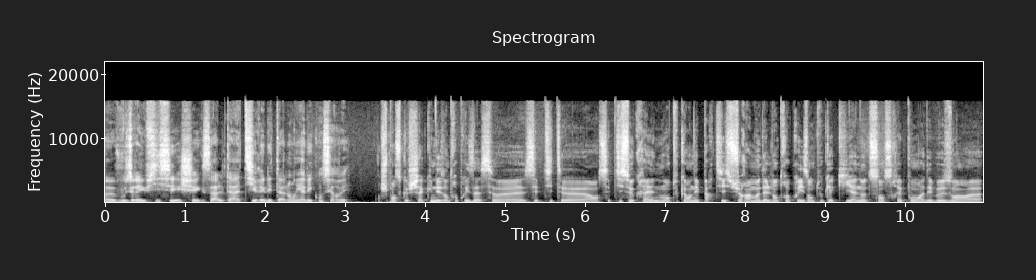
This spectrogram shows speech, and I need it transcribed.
euh, vous réussissez chez Exalt à attirer les talents et à les conserver? Je pense que chacune des entreprises a ses, petites, ses petits secrets. Nous, en tout cas, on est parti sur un modèle d'entreprise, en tout cas, qui, à notre sens, répond à des besoins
